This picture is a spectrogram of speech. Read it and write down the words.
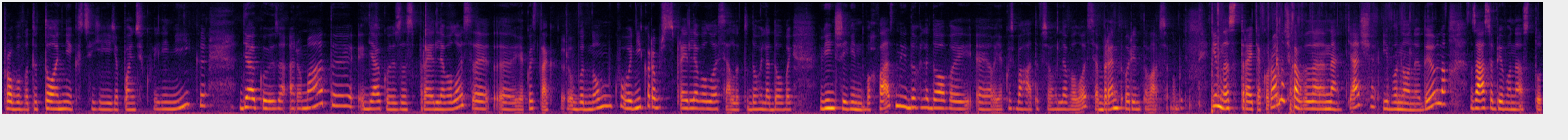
пробувати тонік з цієї японської лінійки. Дякую за аромати, дякую за спрей для волосся. Е, Якось так в одному в одній коробці спрей для волосся, але то доглядовий. В іншій він двохфазний доглядовий, е, якось багато всього для волосся. Бренд орієнтувався, мабуть. І в нас третя коробочка, вона тяжча і воно не дивно. Засобів у нас тут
